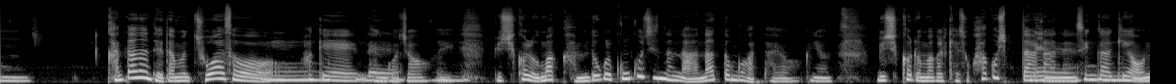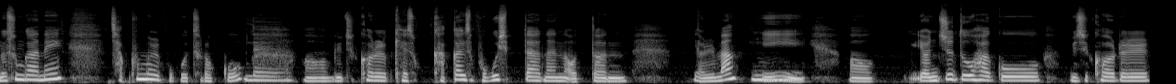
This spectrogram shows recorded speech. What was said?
음, 간단한 대답은 좋아서 음, 하게 된 네. 거죠. 네. 음. 뮤지컬 음악 감독을 꿈꾸지는 않았던 것 같아요. 그냥 뮤지컬 음악을 계속 하고 싶다라는 네. 생각이 음. 어느 순간에 작품을 보고 들었고, 네. 어, 뮤지컬을 계속 가까이서 보고 싶다는 어떤 열망이, 음. 어, 연주도 하고 뮤지컬을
